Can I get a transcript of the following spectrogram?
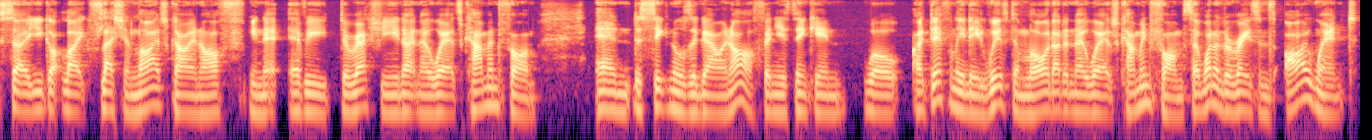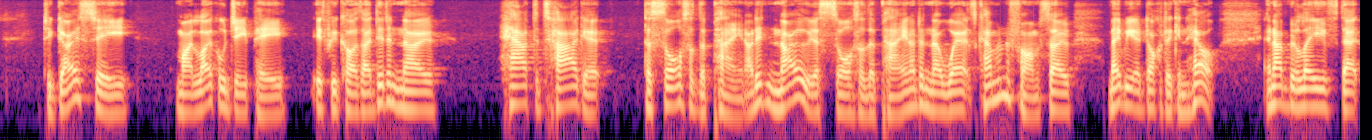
So you got like flashing lights going off in every direction. You don't know where it's coming from. And the signals are going off, and you're thinking, well, I definitely need wisdom, Lord. I don't know where it's coming from. So one of the reasons I went to go see my local GP is because I didn't know how to target the source of the pain. I didn't know the source of the pain. I didn't know where it's coming from. So maybe a doctor can help. And I believe that,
